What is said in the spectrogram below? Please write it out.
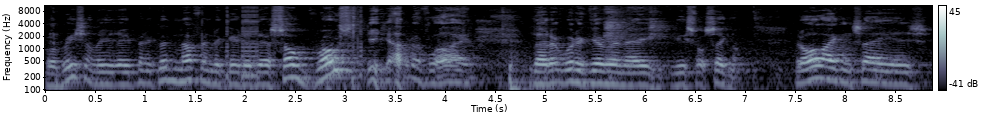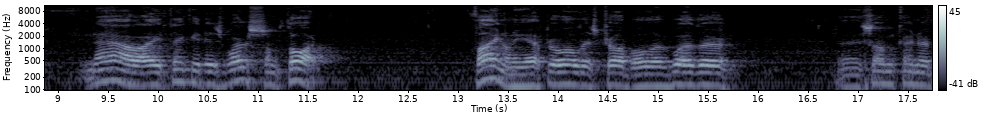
Well, recently, they've been a good enough indicator. They're so grossly out of line that it would have given a useful signal. But all I can say is now I think it is worth some thought, finally, after all this trouble, of whether uh, some kind of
